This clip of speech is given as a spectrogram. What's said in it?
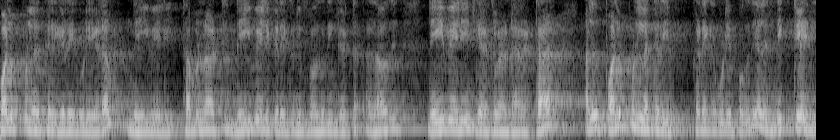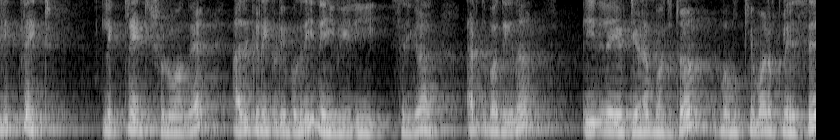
பழுப்பு நிலக்கரி கிடைக்கக்கூடிய இடம் நெய்வேலி. தமிழ்நாட்டின் நெய்வேலி கிடைக்கக்கூடிய பகுதி கேட்டால் அதாவது நெய்வேலின்னு கேட்கலாம் டேரெக்டாக அல்லது பழுப்பு நிலக்கரி கிடைக்கக்கூடிய பகுதி அல்லது நிக்லைன் லிக்னைட் லிக்னைட் சொல்லுவாங்க. அது கிடைக்கக்கூடிய பகுதி நெய்வேலி. சரிங்களா? அடுத்து பார்த்தீங்கன்னா இதில் எட்டு இடம் பார்த்துட்டோம். ரொம்ப முக்கியமான பிளேஸு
